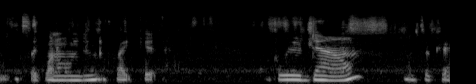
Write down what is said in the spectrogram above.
Looks like one of them didn't quite get glued down. That's okay.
